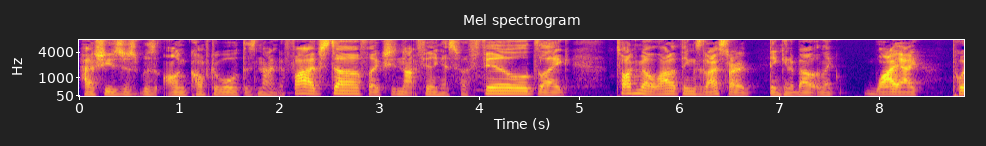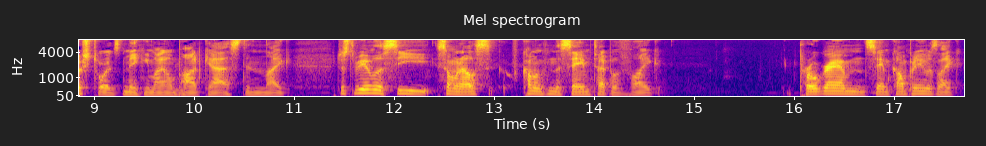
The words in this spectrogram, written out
how she's just was uncomfortable with this nine to five stuff. Like she's not feeling as fulfilled. Like talking about a lot of things that I started thinking about, and like why I pushed towards making my own hmm. podcast, and like just to be able to see someone else coming from the same type of like program, same company was like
